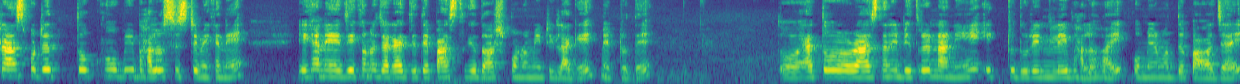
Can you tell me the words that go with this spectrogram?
ট্রান্সপোর্টের তো খুবই ভালো সিস্টেম এখানে। এখানে যে কোনো জায়গায় যেতে পাঁচ থেকে দশ পনেরো মিনিটই লাগে মেট্রোতে তো এত রাজধানীর ভিতরে না নিয়ে একটু দূরে নিলেই ভালো হয়, কমের মধ্যে পাওয়া যায়।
